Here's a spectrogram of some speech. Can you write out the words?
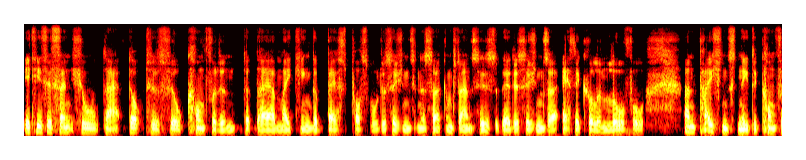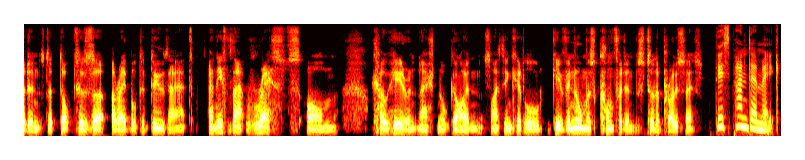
It is essential that doctors feel confident that they are making the best possible decisions in the circumstances, that their decisions are ethical and lawful, and patients need the confidence that doctors are, are able to do that. And if that rests on coherent national guidance, I think it'll give enormous confidence to the process. This pandemic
